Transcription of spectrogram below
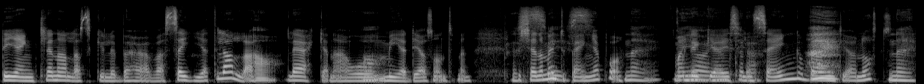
det egentligen alla skulle behöva säga till alla. Ja. Läkarna och ja. media och sånt. Men Precis. det tjänar man inte pengar på. Nej, man ligger i sin det. säng och bara inte göra något. Nej.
